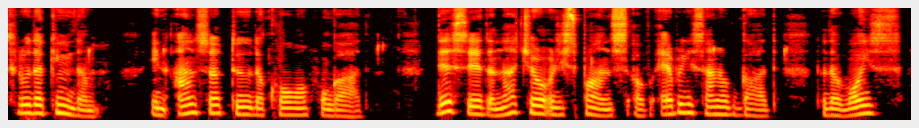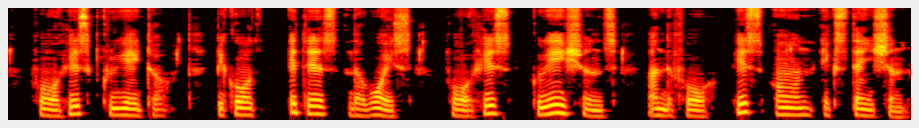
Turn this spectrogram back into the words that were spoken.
through the kingdom in answer to the call for God. This is the natural response of every son of God to the voice for his Creator, because it is the voice for his creations and for his own extension.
